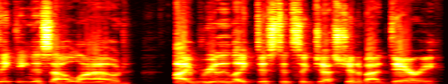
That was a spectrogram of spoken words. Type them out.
Thinking this out loud, I really like distant suggestion about dairy.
